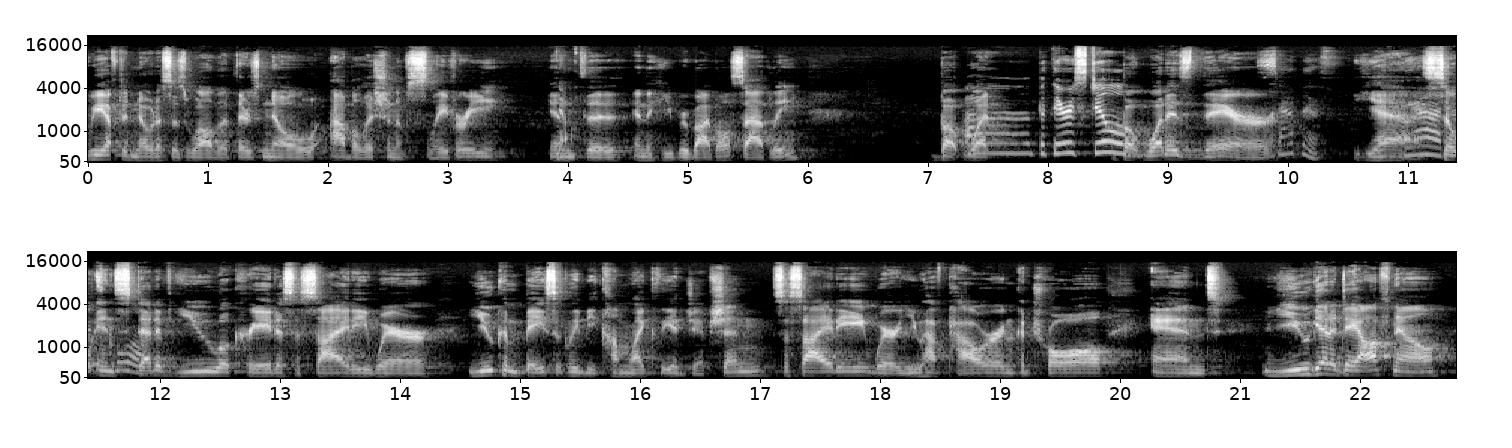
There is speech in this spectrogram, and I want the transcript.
we have to notice as well that there's no abolition of slavery in No. the in the Hebrew Bible, sadly. But what Uh, but there is still but what is there Sabbath. Yeah. Yeah, so that's cool. instead of you will create a society where you can basically become like the Egyptian society where you have power and control and you get a day off now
